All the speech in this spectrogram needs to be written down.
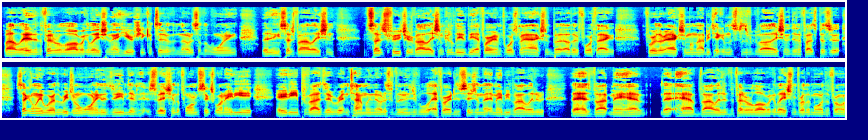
violated the federal law regulation that he or she consider the notice of the warning that any such violation such future violation could leave the FRA enforcement action, but other fourth further action will not be taken in the specific violation identified. Specific. Secondly, where the regional warning is deemed sufficient, the Form 6180 provides a written timely notice of the individual FRA decision that it may be violated, that has may have that have violated the federal law regulation. Furthermore, the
